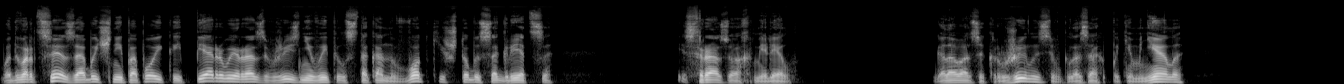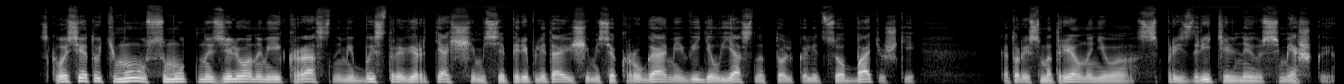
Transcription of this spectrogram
Во дворце за обычной попойкой первый раз в жизни выпил стакан водки, чтобы согреться, и сразу охмелел. Голова закружилась, в глазах потемнело — Сквозь эту тьму смутно-зелеными и красными, быстро вертящимися, переплетающимися кругами видел ясно только лицо батюшки, который смотрел на него с презрительной усмешкой.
